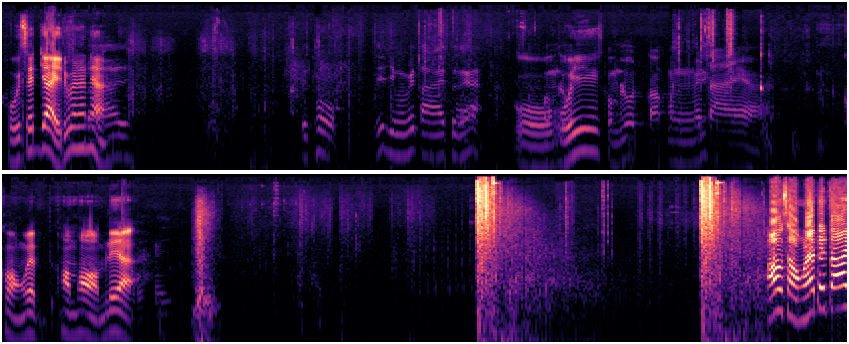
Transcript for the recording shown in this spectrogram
โหเซตใหญ่ด้วยนะเนี่ยตายไปโถกนี่จริงมันไม่ตายตัวเนี้ยโอ้อุ้ยผมรูดก๊อกมันไม่ตายอะของแบบหอมๆเลยอะ เอาสองนัดตายตาย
